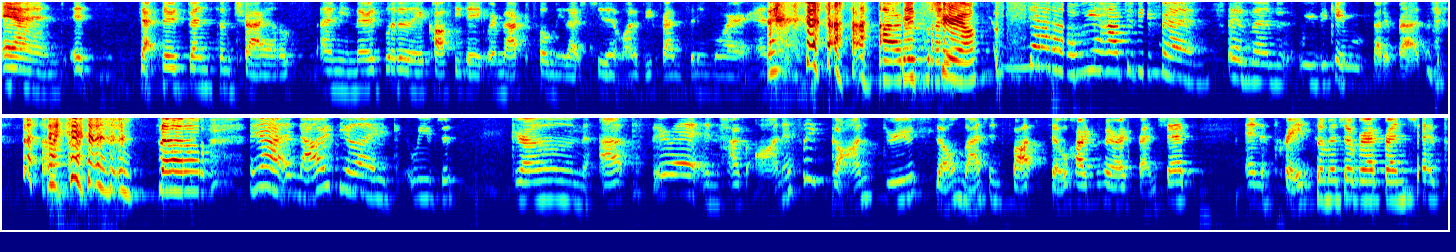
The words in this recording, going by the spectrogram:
and it's that there's been some trials I mean, there's literally a coffee date where Mac told me that she didn't want to be friends anymore. And it's like, true. No, we have to be friends. And then we became better friends. so, yeah. And now I feel like we've just grown up through it and have honestly gone through so much and fought so hard for our friendship and prayed so much over our friendship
